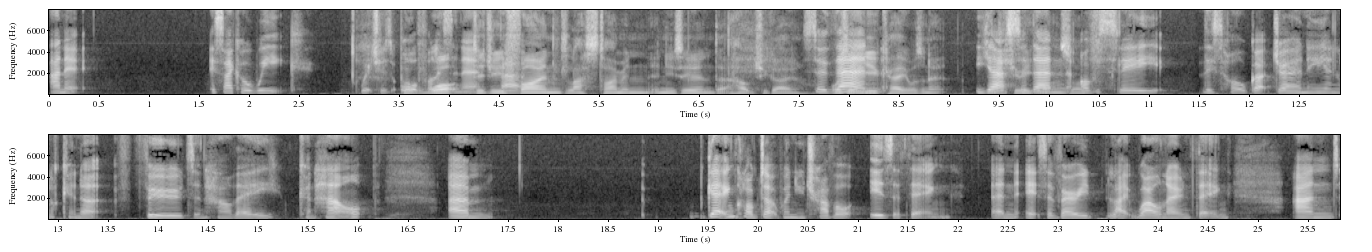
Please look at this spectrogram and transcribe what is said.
And it, it's like a week, which is But awful, what isn't it? did you But- find last time in, in New Zealand that helped you go? So was then- it UK, wasn't it? Yeah, so then obviously this whole gut journey and looking at foods and how they can help. Um, getting clogged up when you travel is a thing, and it's a very like well-known thing. And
